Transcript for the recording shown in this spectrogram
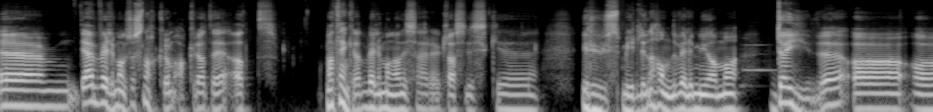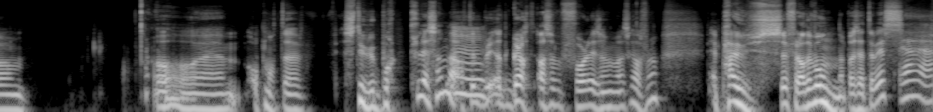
uh, Det er veldig mange som snakker om akkurat det at man tenker at veldig mange av disse her klassiske eh, rusmidlene handler veldig mye om å døyve og, og, og, eh, og på en måte stue bort, liksom. Da. At det Mm. blir, at glatt, altså får liksom, hva skal jeg kalle det for noe? En pause fra det vonde, på sett og vis. ja, ja.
